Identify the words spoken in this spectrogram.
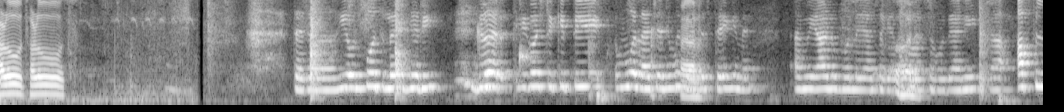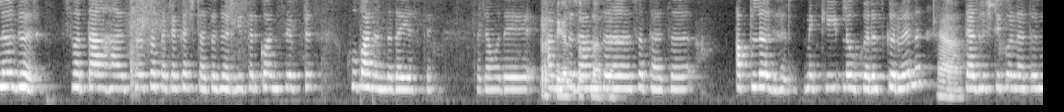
हळूच हळूच. तर येऊन पोचलोय घरी. घर ही गोष्ट किती मोलाची आणि महत्वाची असते की नाही? आम्ही अनुभवलं या सगळ्या हो. प्रवासामध्ये. आणि आपलं घर स्वतःचं स्वतःच्या कष्टाचं घर ही तर कॉन्सेप्ट खूप आनंददायी असते. त्याच्यामध्ये आम्ही सुद्धा आमचं स्वतःचं आपलं घर नक्की लवकरच करूया ना त्या दृष्टिकोनातून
